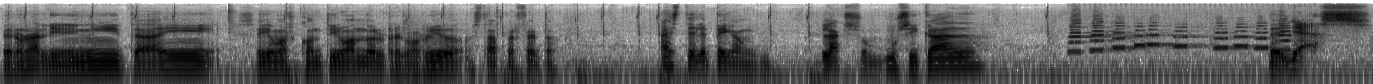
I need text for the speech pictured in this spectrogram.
Pero una linita ahí. Seguimos continuando el recorrido. Está perfecto. A este le pega un claxon musical. De Yes.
